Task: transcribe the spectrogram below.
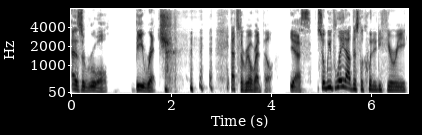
as a rule, be rich. That's the real red pill. yes. So we've laid out this liquidity theory.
